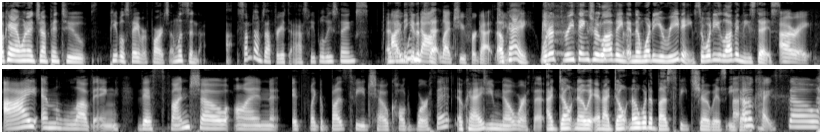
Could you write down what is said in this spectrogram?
Okay, I want to jump into people's favorite parts. And listen, sometimes I forget to ask people these things. And then I would not let you forget. Jamie. Okay. What are three things you're loving? And then what are you reading? So, what are you loving these days? All right. I am loving this fun show on it's like a BuzzFeed show called Worth It. Okay. Do you know Worth It? I don't know it, and I don't know what a BuzzFeed show is either. Uh, okay. So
